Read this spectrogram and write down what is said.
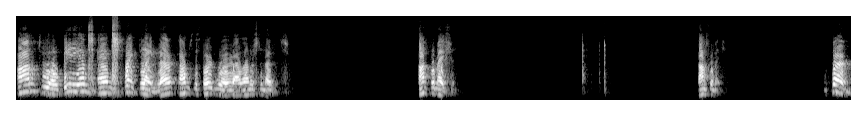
unto obedience and sprinkling. There comes the third word I want us to notice. Confirmation. Confirmation. Confirmed.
